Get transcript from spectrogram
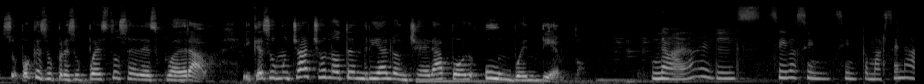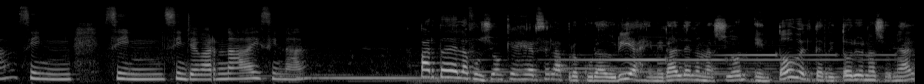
supo que su presupuesto se descuadraba y que su muchacho no tendría lonchera por un buen tiempo. Nada, él sin, tomarse nada, sin llevar nada y sin nada. Parte de la función que ejerce la Procuraduría General de la Nación en todo el territorio nacional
